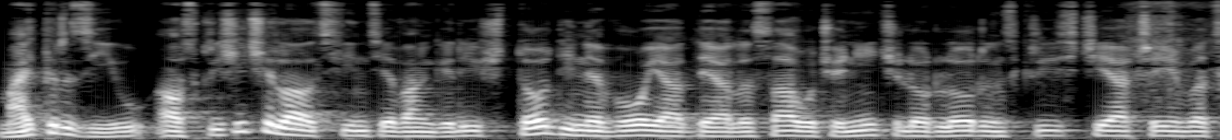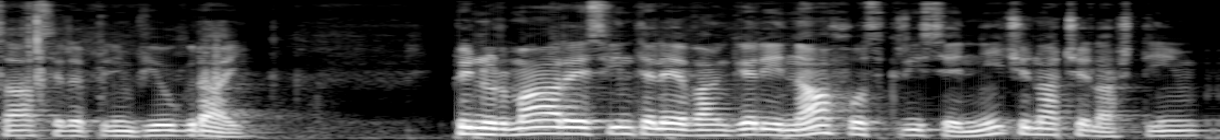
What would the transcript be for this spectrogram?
Mai târziu, au scris și ceilalți sfinți evangeliști tot din nevoia de a lăsa ucenicilor lor înscris ceea ce învățaseră prin viu grai. Prin urmare, Sfintele Evanghelii n-au fost scrise nici în același timp,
